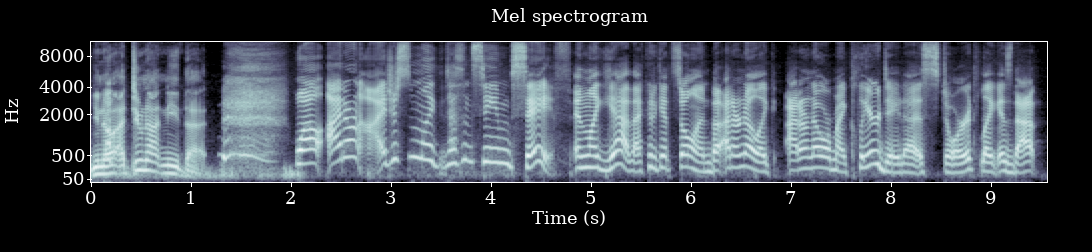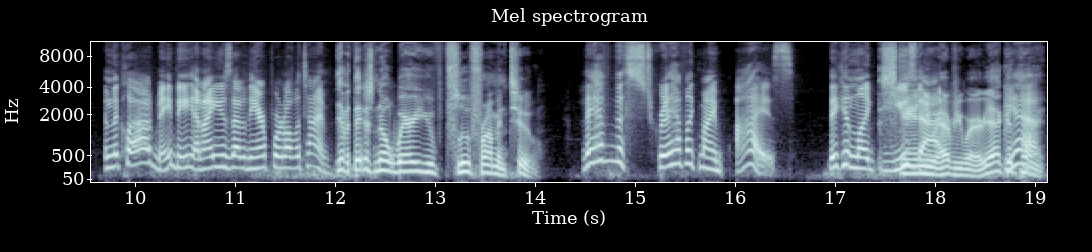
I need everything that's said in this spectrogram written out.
you know, I do not need that. Well, I don't, I just am like, doesn't seem safe. And like, yeah, that could get stolen, but I don't know. Like, I don't know where my Clear data is stored. Like, is that in the cloud? Maybe. And I use that in the airport all the time. Yeah, but they just know where you flew from and to. They have the, they have like my eyes. They can like use Scan that. you everywhere. Yeah, good yeah. point.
